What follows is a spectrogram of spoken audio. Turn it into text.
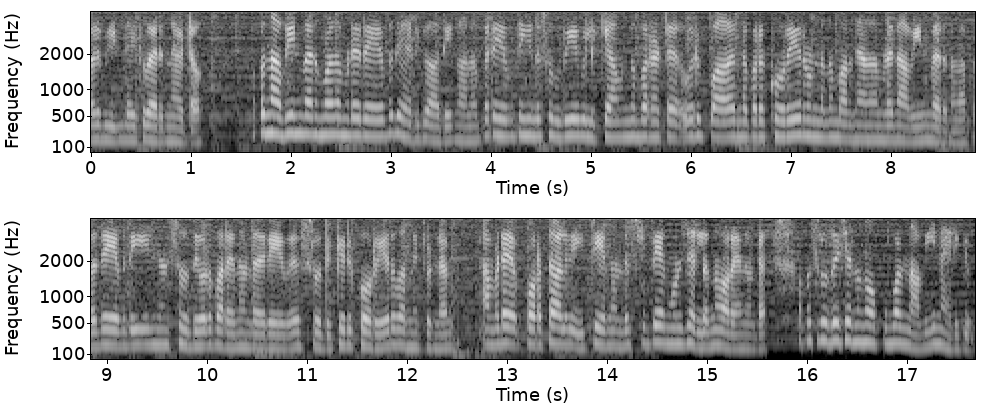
ഒരു വീട്ടിലേക്ക് വരുന്നത് കേട്ടോ. അപ്പോൾ നവീൻ വരുമ്പോൾ നമ്മുടെ രേവതി ആയിരിക്കും ആദ്യം കാണുന്നത്. അപ്പോൾ രേവതി ഇങ്ങനെ ശ്രുതിയെ വിളിക്കാമെന്ന് പറഞ്ഞിട്ട് ഒരു എന്താ പറയുക കൊറിയർ ഉണ്ടെന്ന് പറഞ്ഞാണ് നമ്മുടെ നവീൻ വരുന്നത്. അപ്പോൾ രേവതി ഇങ്ങനെ ശ്രുതിയോട് പറയുന്നുണ്ട് രേവതി ശ്രുതിക്ക് ഒരു കൊറിയർ വന്നിട്ടുണ്ട്. അവിടെ പുറത്താൾ വെയിറ്റ് ചെയ്യുന്നുണ്ട്. ശ്രുതി അങ്ങോട്ട് ചെല്ലെന്ന് പറയുന്നുണ്ട്. അപ്പോൾ ശ്രുതി ചെന്ന് നോക്കുമ്പോൾ നവീൻ ആയിരിക്കും.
